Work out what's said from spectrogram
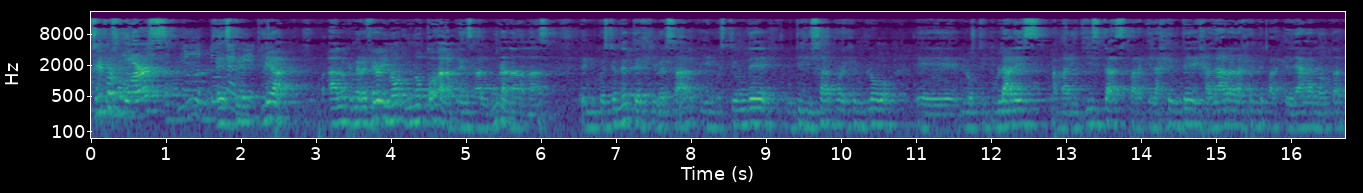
Sí, por favor. Este, mira, a lo que me refiero, y no, no toda la prensa, alguna nada más, en cuestión de tergiversar y en cuestión de utilizar, por ejemplo, eh, los titulares amarillistas para que la gente, jalar a la gente para que lea la nota.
